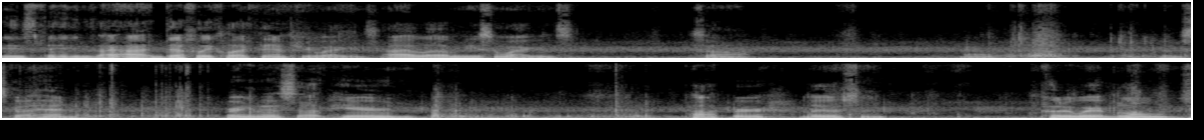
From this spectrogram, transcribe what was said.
These things, I, I definitely collect the M3 wagons. I love me some wagons. So, uh, let's go ahead and bring this up here and pop her loose and put her where it belongs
